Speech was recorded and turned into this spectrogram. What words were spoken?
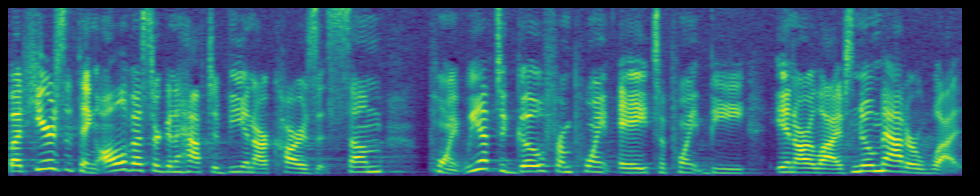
but here's the thing all of us are going to have to be in our cars at some point. We have to go from point A to point B in our lives, no matter what.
